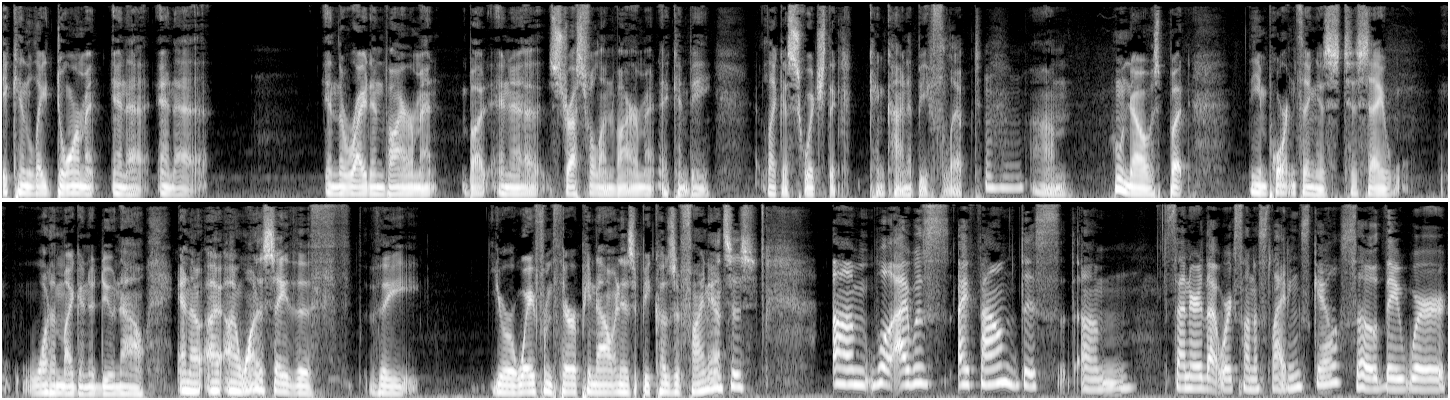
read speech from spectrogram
it can lay dormant in a in a in the right environment, but in a stressful environment, it can be like a switch that c- can kind of be flipped. Mhm. Um, who knows? But the important thing is to say, what am I going to do now? And I, I, I want to say the the you're away from therapy now, and is it because of finances? Um, well, I was I found this um, center that works on a sliding scale, so they were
